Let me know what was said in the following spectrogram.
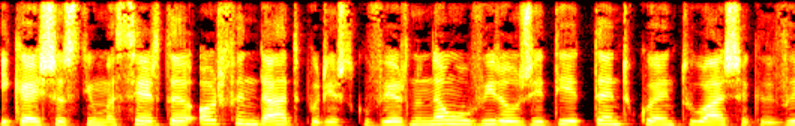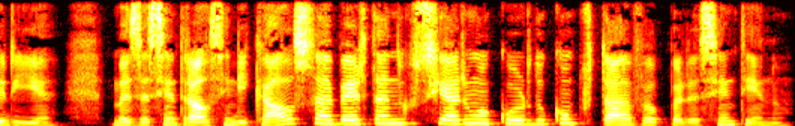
e queixa-se de uma certa orfandade por este governo não ouvir a UGT tanto quanto acha que deveria, mas a central sindical está aberta a negociar um acordo confortável para Centeno.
